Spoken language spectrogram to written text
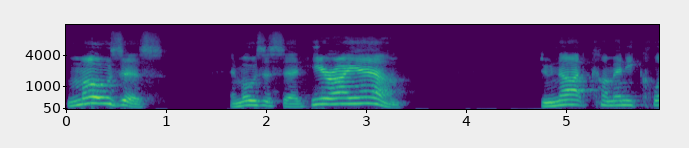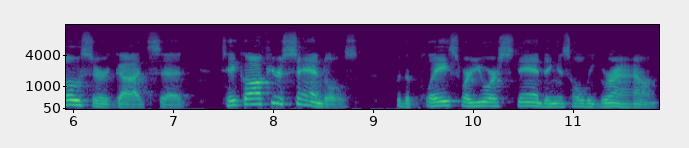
Moses. And Moses said, Here I am. Do not come any closer, God said. Take off your sandals for the place where you are standing is holy ground.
